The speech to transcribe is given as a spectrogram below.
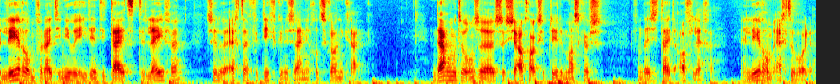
leren om vanuit die nieuwe identiteit te leven, zullen we echt effectief kunnen zijn in Gods koninkrijk. En daarom moeten we onze sociaal geaccepteerde maskers van deze tijd afleggen en leren om echt te worden.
